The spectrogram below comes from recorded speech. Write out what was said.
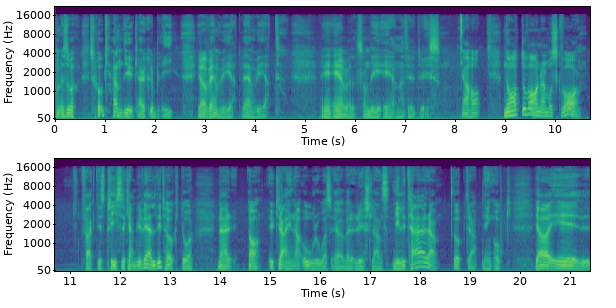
Men så, så kan det ju kanske bli. Ja, vem vet, vem vet. Det är väl som det är naturligtvis. Jaha. NATO varnar Moskva faktiskt. Priset kan bli väldigt högt då när ja, Ukraina oroas över Rysslands militära upptrappning och jag är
